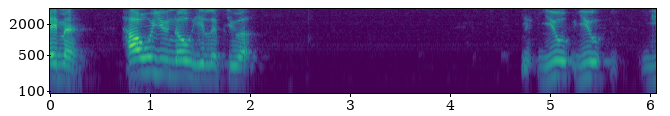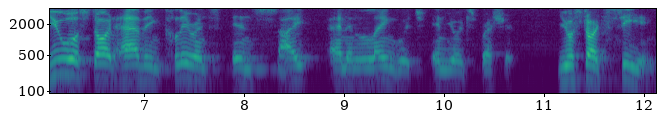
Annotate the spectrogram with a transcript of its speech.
Amen. How will you know he lift you up? You you you, will start having clearance in sight and in language in your expression. You'll start seeing.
